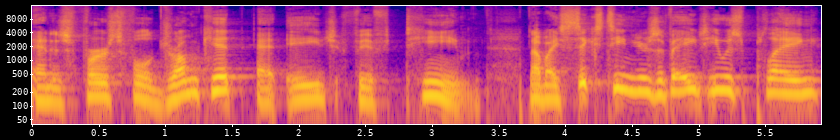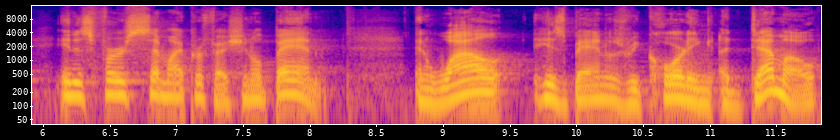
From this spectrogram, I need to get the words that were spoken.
and his first full drum kit at age 15. Now, by 16 years of age, he was playing in his first semi professional band. And while his band was recording a demo,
